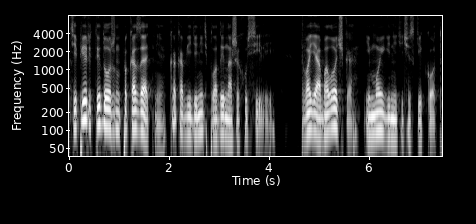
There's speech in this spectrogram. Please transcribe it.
теперь ты должен показать мне, как объединить плоды наших усилий. Твоя оболочка и мой генетический код».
